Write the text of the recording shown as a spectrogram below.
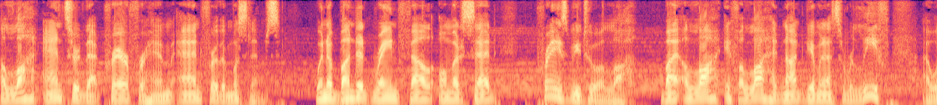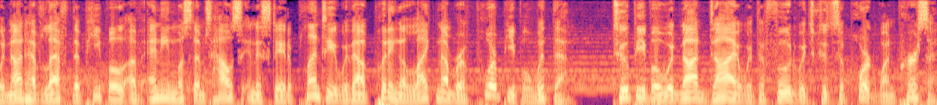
Allah answered that prayer for him and for the Muslims. When abundant rain fell, Omar said, Praise be to Allah. By Allah, if Allah had not given us relief, I would not have left the people of any Muslim's house in a state of plenty without putting a like number of poor people with them. Two people would not die with the food which could support one person.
